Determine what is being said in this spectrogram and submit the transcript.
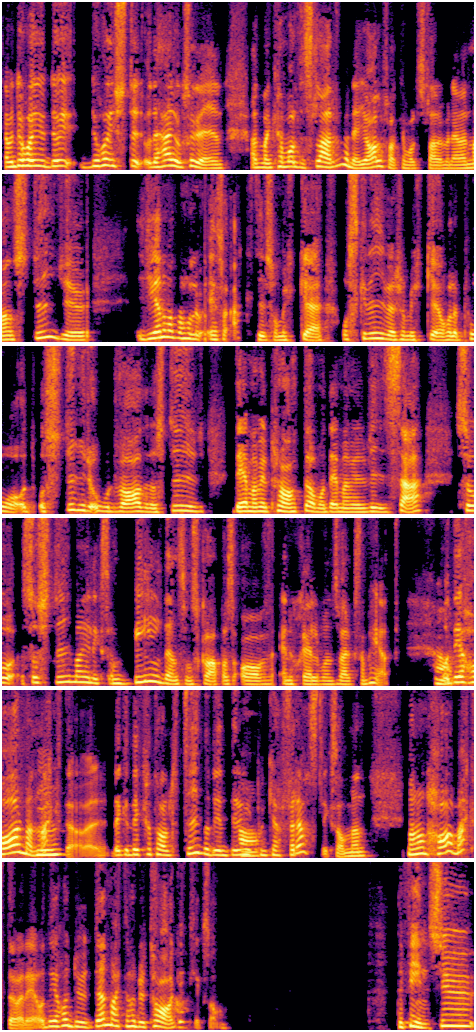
Ja, men du har ju, du, du har ju styr, och det här är också grejen, att man kan vara lite slarvig med det, jag i alla fall kan vara lite slarvig med det, men man styr ju Genom att man håller, är så aktiv så mycket och skriver så mycket och håller på och, och styr ordvaden och styr det man vill prata om och det man vill visa, så, så styr man ju liksom bilden som skapas av en själv och ens verksamhet. Ja. Och det har man Mm. makt över. Det, det kan ta lite tid och det är inte Ja. på en kafferast liksom, men man har makt över det och det har du, den makten har du tagit. Liksom. Det finns ju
